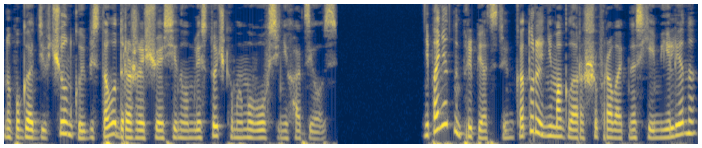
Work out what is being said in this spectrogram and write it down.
Но пугать девчонку и без того дрожащую осиновым листочком ему вовсе не хотелось. Непонятным препятствием, которое не могла расшифровать на схеме Елена,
